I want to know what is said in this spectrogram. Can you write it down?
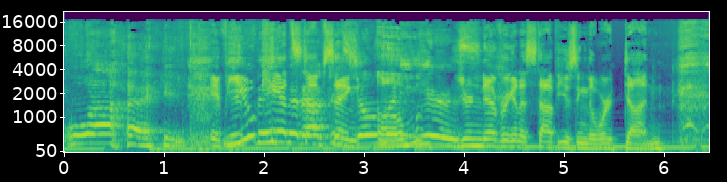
Why? If you, think can't stop saying so um, years- you're never going to stop using the word done.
